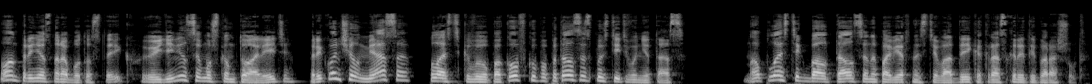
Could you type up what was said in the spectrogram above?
Он принес на работу стейк, уединился в мужском туалете, прикончил мясо, пластиковую упаковку попытался спустить в унитаз. Но пластик болтался на поверхности воды, как раскрытый парашют.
